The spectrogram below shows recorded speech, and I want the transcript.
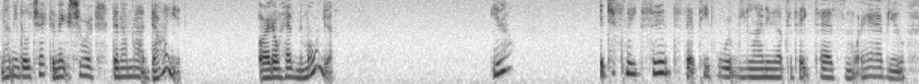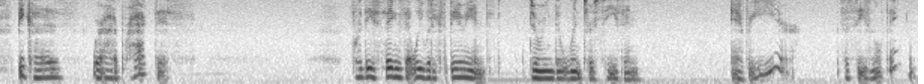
Let me go check to make sure that I'm not dying or I don't have pneumonia. You know? It just makes sense that people would be lining up to take tests and what have you because we're out of practice for these things that we would experience during the winter season every year. It's a seasonal thing.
